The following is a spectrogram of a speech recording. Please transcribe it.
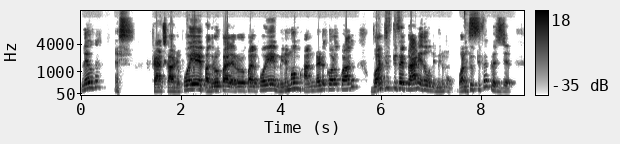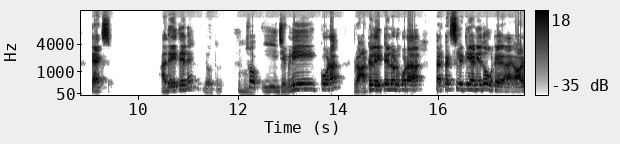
లేవుగా? స్క్రాచ్ కార్డులు పోయే పది రూపాయలు ఇరవై రూపాయలు పోయే మినిమం హండ్రెడ్ కూడా కాదు వన్ ఫిఫ్టీ ఫైవ్ ప్లాన్ ఏదో ఉంది minimum. One fifty five plus tax అదైతేనే అవుతుంది సో ఈ జెమినీ కూడా ఇప్పుడు ఆటెల్ ఎయిర్టెల్ కూడా పెర్ఫెక్సిలిటీ అనేది ఒకటి ఆడు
